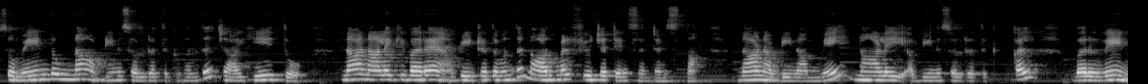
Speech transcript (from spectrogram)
ஸோ வேண்டும்னா அப்படின்னு சொல்கிறதுக்கு வந்து சாகியே தோ நான் நாளைக்கு வரேன் அப்படின்றத வந்து நார்மல் ஃப்யூச்சர் டென்ஸ் சென்டென்ஸ் தான். நான் அப்படின்னா மே நாளை அப்படின்னு சொல்கிறதுக்கு கல் வருவேன்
